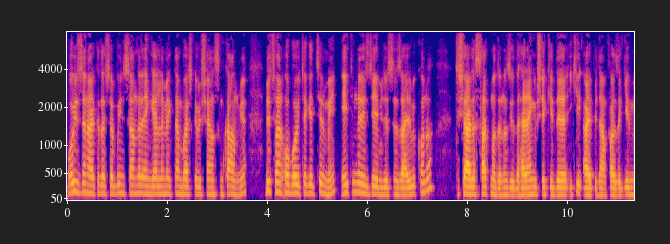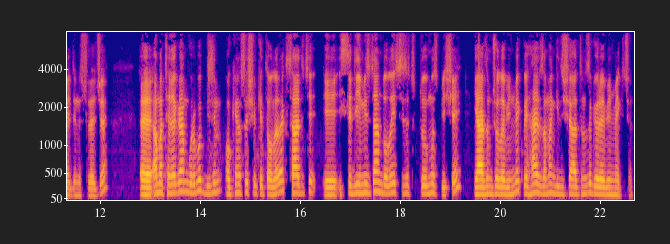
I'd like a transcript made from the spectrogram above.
o yüzden arkadaşlar bu insanları engellemekten başka bir şansım kalmıyor. Lütfen o boyuta getirmeyin. Eğitimler izleyebilirsiniz ayrı bir konu dışarıda satmadığınız ya da herhangi bir şekilde iki IP'den fazla girmediğiniz sürece e, ama Telegram grubu bizim Okyanusu şirketi olarak sadece e, istediğimizden dolayı size tuttuğumuz bir şey yardımcı olabilmek ve her zaman gidişatınızı görebilmek için.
